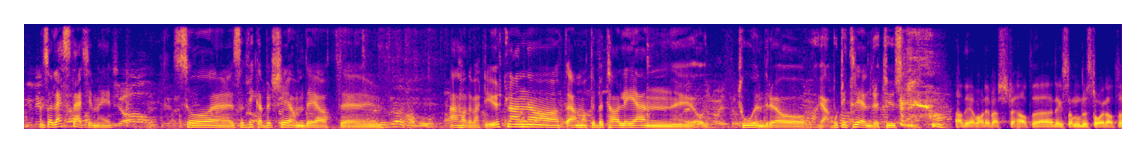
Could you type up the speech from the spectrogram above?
Men så leste jeg ikke mer. Så, eh, så fikk jeg beskjed om det at uh, jeg hadde vært i utlandet, og at jeg måtte betale igjen 200 eh, og, ja, borti 300 000. Ja, Det var det verste. At det, liksom, det står at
